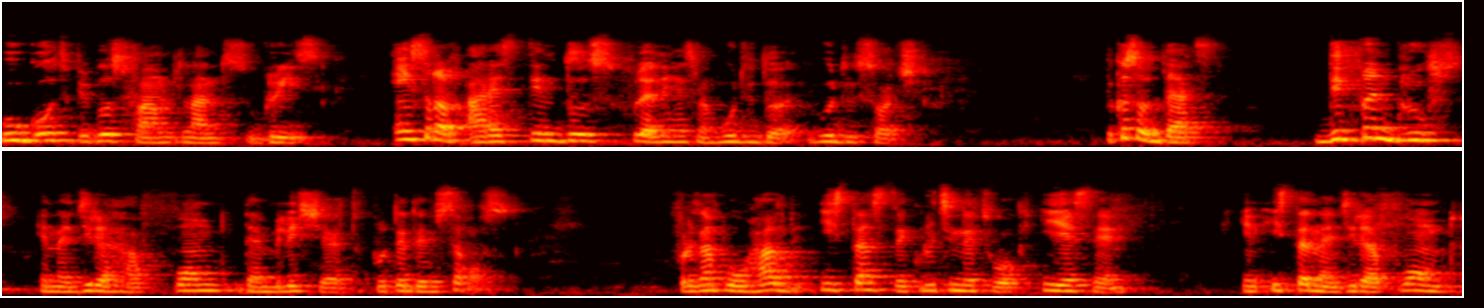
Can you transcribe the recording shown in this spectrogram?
who go to people's farmland to graze, instead of arresting those Fulani herdsmen who do, who do such. Because of that, different groups in Nigeria have formed their militia to protect themselves. For example, we have the Eastern Security Network, ESN, in Eastern Nigeria formed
